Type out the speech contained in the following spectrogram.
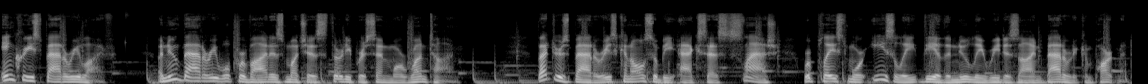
Increased battery life. A new battery will provide as much as 30% more runtime. Vector's batteries can also be accessed slash replaced more easily via the newly redesigned battery compartment.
